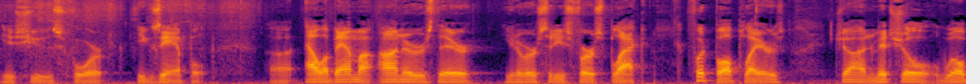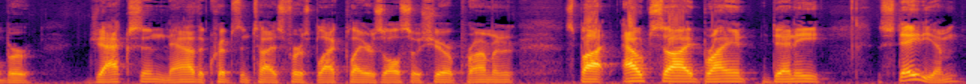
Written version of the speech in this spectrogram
issues, for example. Uh, Alabama honors their university's first black football players, John Mitchell, Wilbur Jackson. Now the Crimson Tide's first black players also share a prominent spot outside Bryant Denny Stadium,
